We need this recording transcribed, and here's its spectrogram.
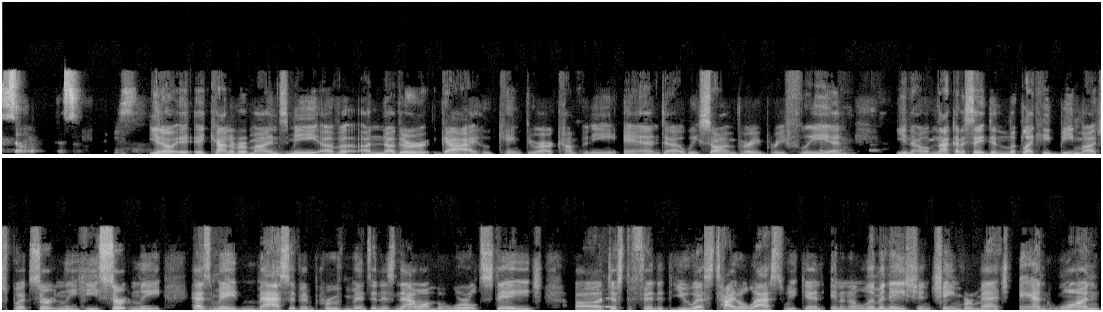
So that's you know, it, it kind of reminds me of a, another guy who came through our company, and uh, we saw him very briefly. And you know, I'm not going to say it didn't look like he'd be much, but certainly he certainly has made massive improvements and is now on the world stage. Uh, just defended the U.S. title last weekend in an elimination chamber match and won.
